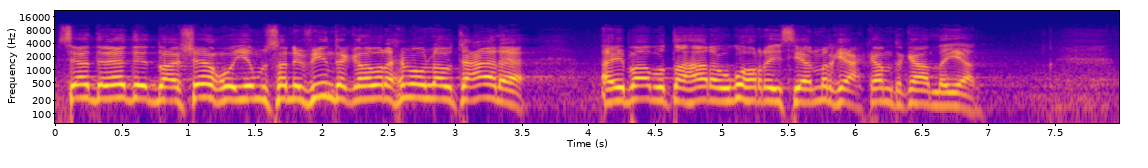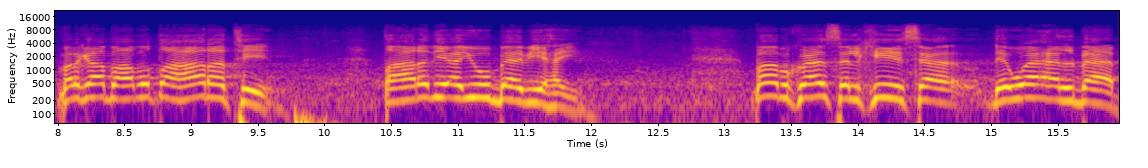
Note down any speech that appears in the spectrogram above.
Sidaa daraaddeed baa sheekhu iyo musanifiinta kaleba raximah ullahu tacaala ay baabu tahaara ugu horraysayaan markay axkaamta ka hadlayaan. Markaa baabu tahaarati tahaaradii ayuu baab yahay baabku asalkiisa dee waa albaab.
